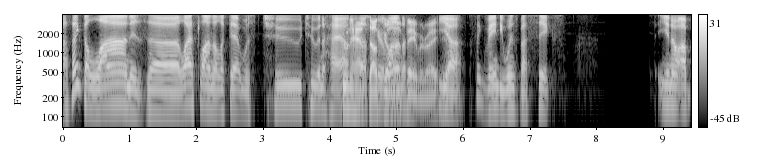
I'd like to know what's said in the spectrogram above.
I think the line is uh, last line I looked at was two, two and a half. Two and a half South, South Carolina. Carolina favored, right? Yeah. yeah. I think Vandy wins by six you know, I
